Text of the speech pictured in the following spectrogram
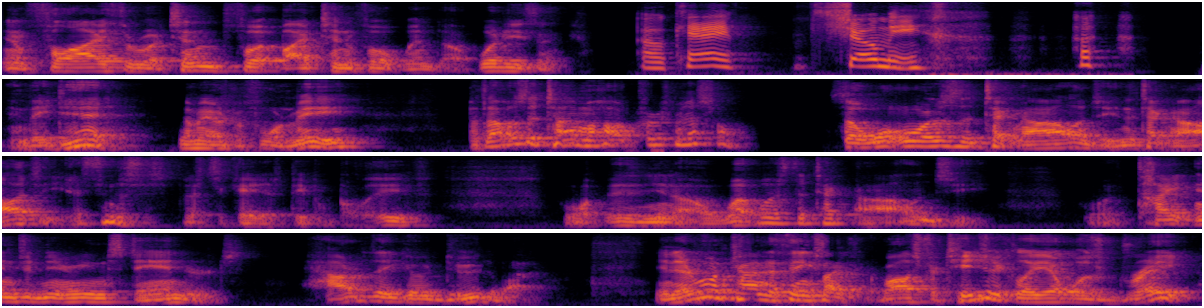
and fly through a 10 foot by 10 foot window. What do you think? Okay, show me. and they did. I mean, it was before me, but that was a Tomahawk cruise missile. So, what was the technology? And the technology isn't as sophisticated as people believe. What, you know, what was the technology? Tight engineering standards. How did they go do that? And everyone kind of thinks like, well, strategically it was great.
